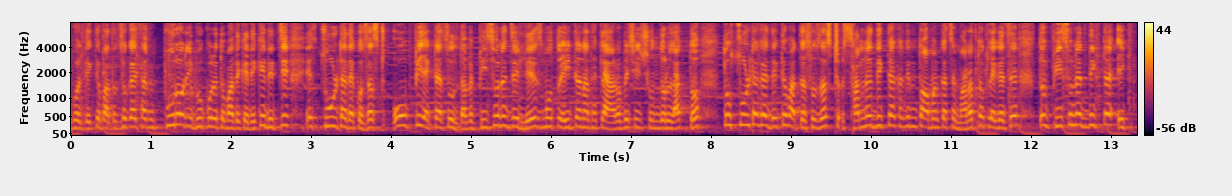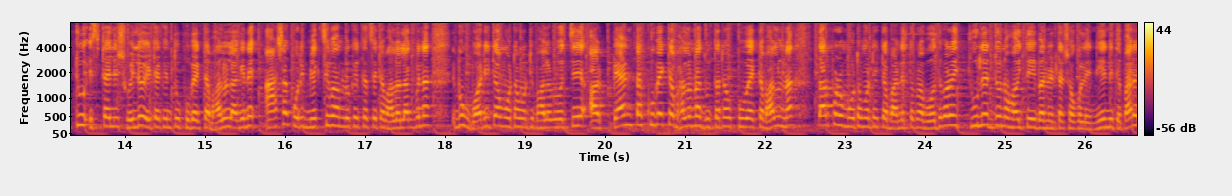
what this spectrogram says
উপর দেখতে পাচ্ছ। গাইস আমি পুরো রিভিউ করে তোমাদেরকে দেখে দিচ্ছি। এই চুলটা দেখো জাস্ট ওপি একটা চুল। তবে পিছনে যে লেজ মতো এইটা না থাকলে আরও বেশি সুন্দর লাগতো। তো চুলটাকে দেখতে পাচ্ছ জাস্ট সামনের দিকটা কিন্তু আমার কাছে মারাত্মক লেগেছে। তো পিছনের দিকটা একটু স্টাইলিশ হইলেও এটা কিন্তু খুব একটা ভালো লাগে না। আশা করি ম্যাক্সিমাম লোকের কাছে এটা ভালো লাগবে না এবং বডিটাও মোটামুটি ভালো রয়েছে। আর প্যান্টটা খুব একটা ভালো না, জুতাটাও খুব একটা ভালো না। তারপরে মোটামুটি একটা বান্ডেল তোমরা বলতে পারো, এই চুলের জন্য হয়তো এই বান্ডেলটা সকলে নিয়ে নিতে পারে।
